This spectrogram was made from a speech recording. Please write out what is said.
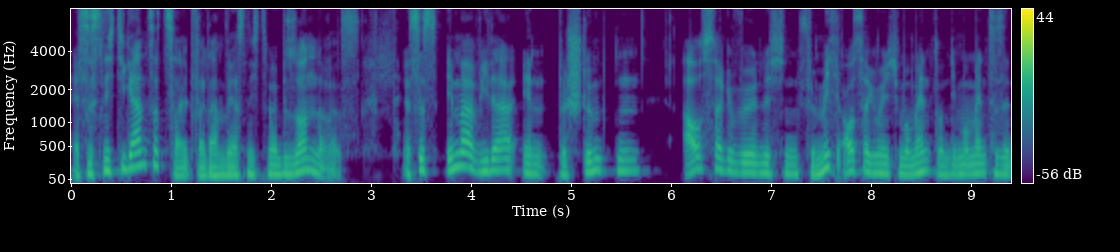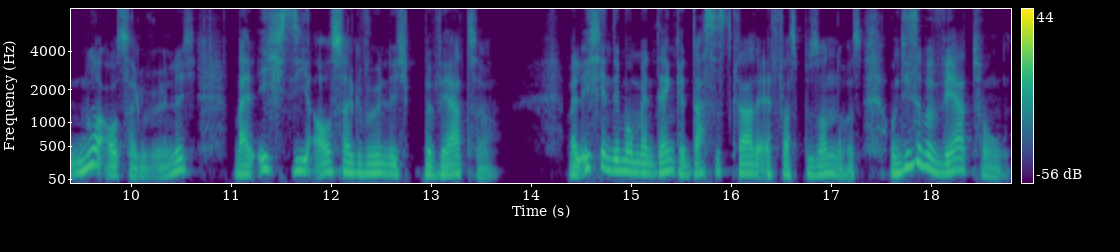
Es ist nicht die ganze Zeit, weil dann wäre es nichts mehr Besonderes. Es ist immer wieder in bestimmten außergewöhnlichen, für mich außergewöhnlichen Momenten und die Momente sind nur außergewöhnlich, weil ich sie außergewöhnlich bewerte. Weil ich in dem Moment denke, das ist gerade etwas Besonderes. Und diese Bewertung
